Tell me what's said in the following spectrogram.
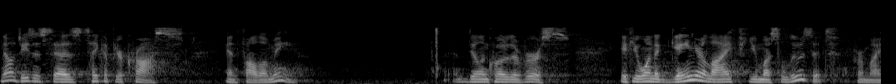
No, Jesus says, take up your cross and follow me. Dylan quoted a verse If you want to gain your life, you must lose it for my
